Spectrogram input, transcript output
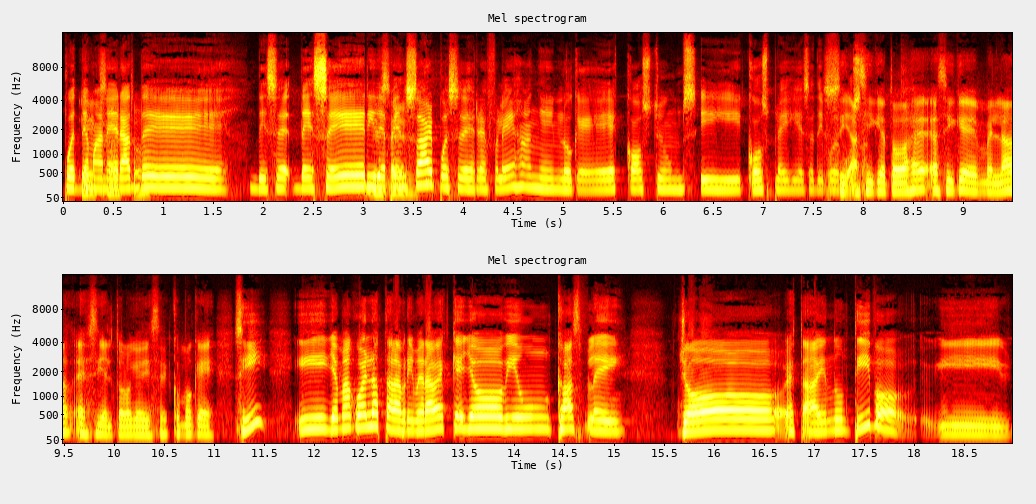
pues de Exacto. maneras de, de, ser, de ser y De de, ser. pensar, pues se reflejan en lo que es costumes y cosplay y ese tipo de Sí, cosas. así que todas, así que en verdad es cierto lo que dices. Como que, sí, y yo me acuerdo hasta la primera vez que yo vi un cosplay, yo estaba viendo un tipo y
